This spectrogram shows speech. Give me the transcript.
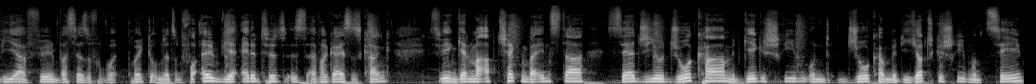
wie er filmt, was er so für Projekte umsetzt und vor allem, wie er editet, ist einfach geisteskrank. Deswegen gerne mal abchecken bei Insta. Sergio Joker mit G geschrieben und Joker mit J geschrieben und C.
